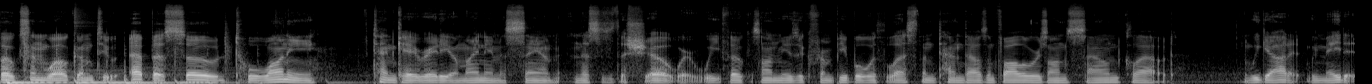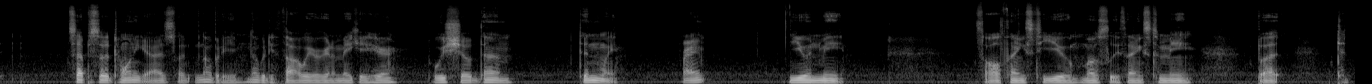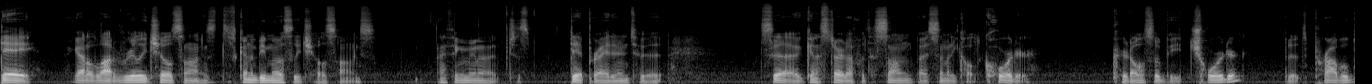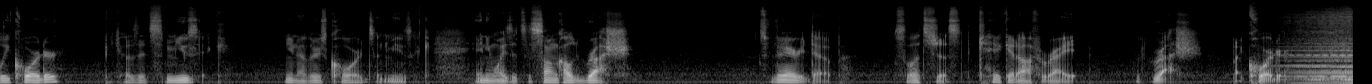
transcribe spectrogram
Folks, and welcome to episode 20 of 10K Radio. My name is Sam, and this is the show where we focus on music from people with less than 10,000 followers on SoundCloud. We got it. We made it. It's episode 20, guys. Like, nobody, nobody thought we were gonna make it here, but we showed them, didn't we? Right? You and me. It's all thanks to you, mostly thanks to me. But today, I got a lot of really chill songs. It's gonna be mostly chill songs. I think I'm gonna just dip right into it. It's uh, gonna start off with a song by somebody called Quarter. Could also be Chorder, but it's probably Quarter because it's music. You know, there's chords in music. Anyways, it's a song called Rush. It's very dope. So let's just kick it off right with Rush by Quarter.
